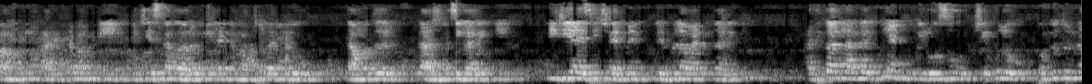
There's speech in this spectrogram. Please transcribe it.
పంపిణీ కార్యక్రమంకి విచ్చేసిన గౌరవీయులైన మంత్రివర్యులు దామోదర్ రాజనసి గారికి టీజీఐసి చైర్మన్ నిర్మలా మేడం గారికి అధికారులందరికీ అండ్ ఈ రోజు చెక్కులు పొందుతున్న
